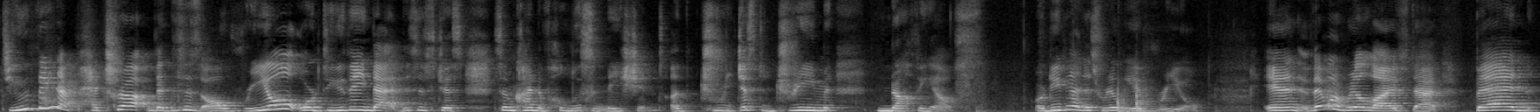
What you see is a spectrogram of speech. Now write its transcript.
Do you think that Petra, that this is all real, or do you think that this is just some kind of hallucinations, a dream, just a dream, nothing else? Or do you think that this really is real? And then we realized that Ben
